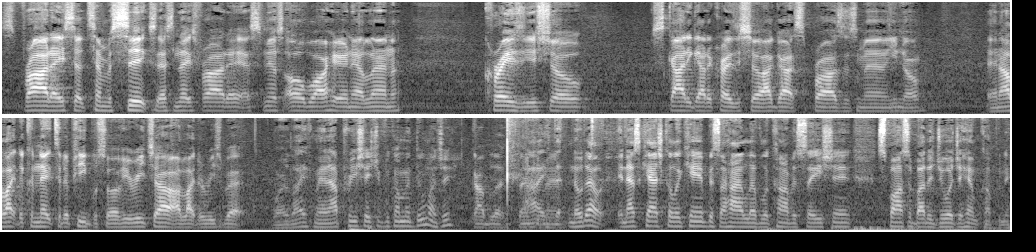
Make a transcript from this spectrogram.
It's Friday, September 6th. That's next Friday at Smith's Old Bar here in Atlanta. Craziest show. Scotty got a crazy show. I got surprises, man. You know, and I like to connect to the people. So if you reach out, I like to reach back. Word life, man. I appreciate you for coming through, my G. God bless. Thank All you, man. th- no doubt. And that's Cash Color Cannabis, a high level of conversation, sponsored by the Georgia Hemp Company.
